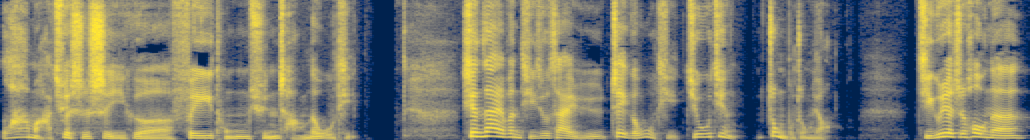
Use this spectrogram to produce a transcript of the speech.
拉玛确实是一个非同寻常的物体。现在问题就在于这个物体究竟重不重要？几个月之后呢，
